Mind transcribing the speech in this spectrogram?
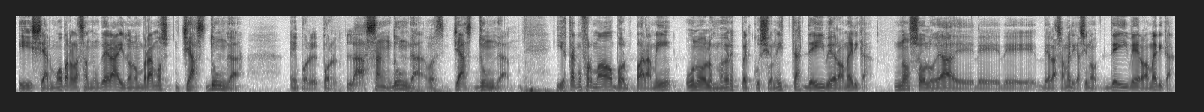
y se armó para la Sandunguera y lo nombramos Jazzdunga, eh, por, el, por la Sandunga, o es Jazzdunga. Y está conformado por, para mí, uno de los mejores percusionistas de Iberoamérica. no solo ya de, de, de, las Américas, sino de Iberoamérica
